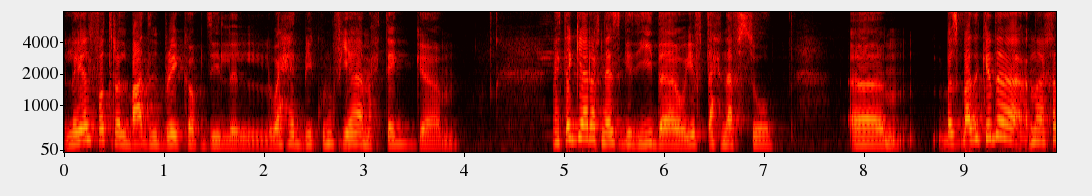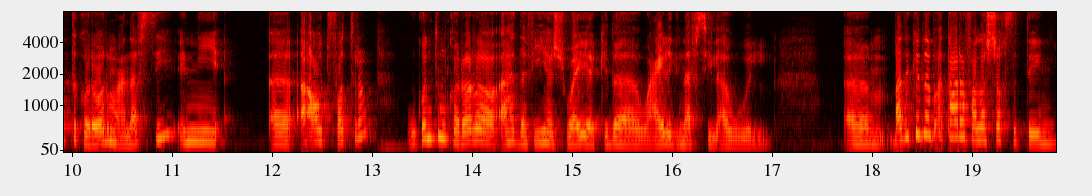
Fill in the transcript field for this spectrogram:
اللي هي الفترة اللي بعد ال break up دي اللي الواحد بيكون فيها محتاج محتاج يعرف ناس جديدة ويفتح نفسه. بس بعد كده أنا أخدت قرار مع نفسي إني أقعد فترة. وكنت مقررة أهدى فيها شوية كده وأعالج نفسي الأول. بعد كده بقى أتعرف على الشخص التاني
